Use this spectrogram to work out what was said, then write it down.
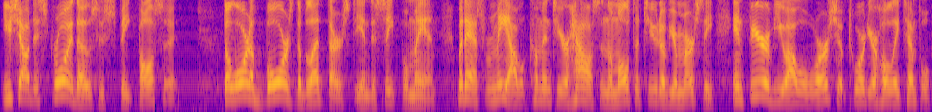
You shall destroy those who speak falsehood. The Lord abhors the bloodthirsty and deceitful man. But as for me, I will come into your house in the multitude of your mercy. In fear of you, I will worship toward your holy temple.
